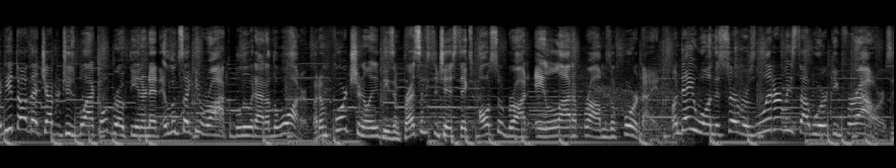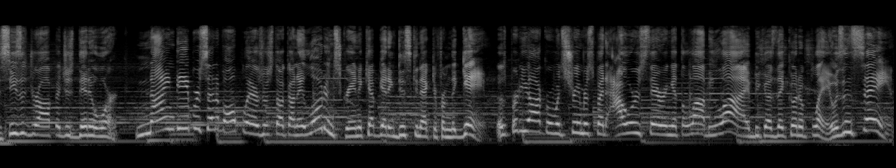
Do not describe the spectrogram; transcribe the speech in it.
If you thought that Chapter 2's black hole broke the internet, it looks like The Rock blew it out of the water. But unfortunately, these impressive statistics also brought a lot of problems to Fortnite. On day one, the servers literally stopped working for hours. The season drop, it just didn't work. 90% of all players were stuck on a loading screen and kept getting disconnected from the game. It was pretty awkward when streamers spent hours staring at the lobby live because they couldn't play. It was insane.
